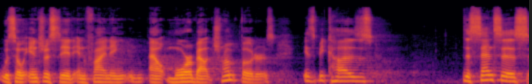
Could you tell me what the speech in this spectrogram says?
was so interested in finding out more about Trump voters is because the census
